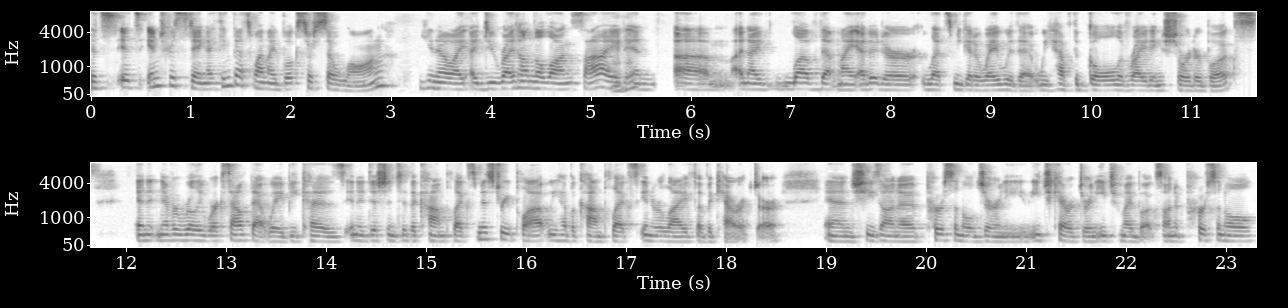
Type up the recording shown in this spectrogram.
it's it's interesting. I think that's why my books are so long. You know, I, I do write on the long side, mm-hmm. and um, and I love that my editor lets me get away with it. We have the goal of writing shorter books, and it never really works out that way because, in addition to the complex mystery plot, we have a complex inner life of a character. And she's on a personal journey, each character in each of my books, on a personal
